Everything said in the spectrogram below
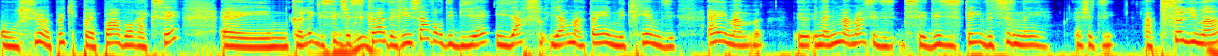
ont su un peu qu'ils pouvaient pas avoir accès. Euh, une collègue ici, Ben Jessica, oui. avait réussi à avoir des billets. Et hier, hier matin, elle m'écrit, elle me dit, hey, ma, euh, une amie de ma mère s'est désistée. Veux-tu venir? J'ai dit, absolument.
